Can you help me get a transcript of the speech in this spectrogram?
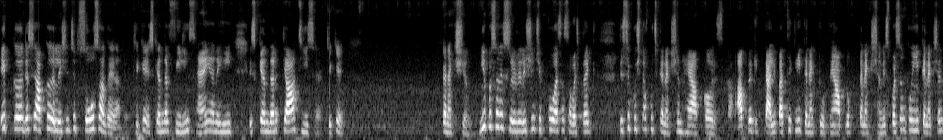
एक, जैसे आपका रिलेशनशिप सो सा गया है, ठीक है? इसके अंदर फीलिंग्स हैं या नहीं? इसके अंदर क्या चीज़ है, ठीक है? कनेक्शन ये पर्सन इस रिलेशनशिप को ऐसा समझता है जिससे कुछ ना कुछ कनेक्शन है आपका और इसका। आप लोग एक टेलीपैथिकली कनेक्ट होते हैं, आप लोग कनेक्शन इस पर्सन को ये कनेक्शन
